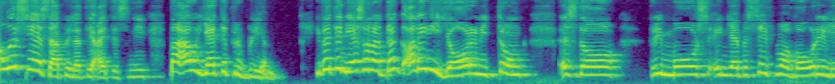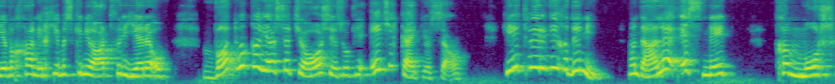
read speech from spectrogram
ouers nie is happy dat jy uit is nie, maar ou, jy het 'n probleem. Jy weet en jy sal nou dink al hierdie jare in die tronk is daar remors en jy besef maar waaroor die lewe gaan. Jy gee miskien jou hart vir die Here of wat ook al jou situasie is of jy educate jouself. Hierdie twee het nie gedoen nie, want hulle is net gemors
